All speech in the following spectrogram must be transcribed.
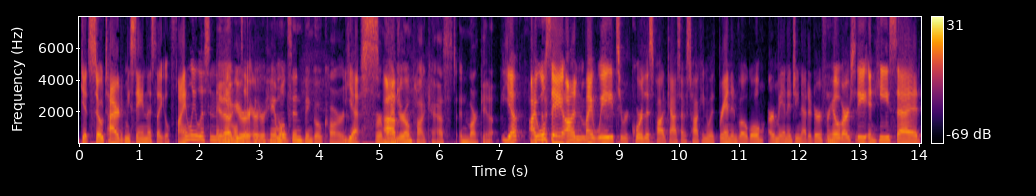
get so tired of me saying this that you'll finally listen to Get out Hamilton. your, or your you'll- Hamilton bingo card. Yes. For mind Um, your own podcast and mark it up. Yep. I will say on my way to record this podcast, I was talking with Brandon Vogel, our managing editor for Hail Varsity, and he said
